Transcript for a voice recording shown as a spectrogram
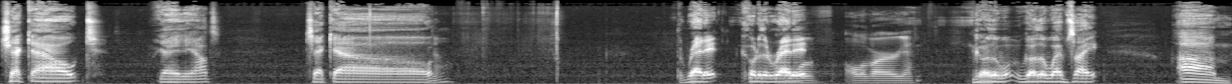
Check out. Got anything else? Check out no, the Reddit. Go to the Reddit. all of, all of our yeah. Go to the go to the website. Um,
